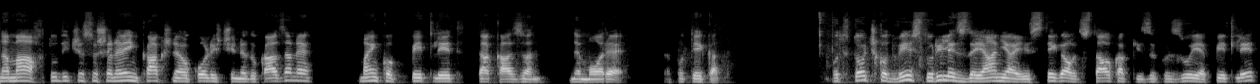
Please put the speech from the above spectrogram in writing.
na mah, tudi če so še ne vem, kakšne okoliščine dokazane, manj kot pet let ta kazen ne more potekati. Pod točko dve, storilec dejanja iz tega odstavka, ki zakazuje pet let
